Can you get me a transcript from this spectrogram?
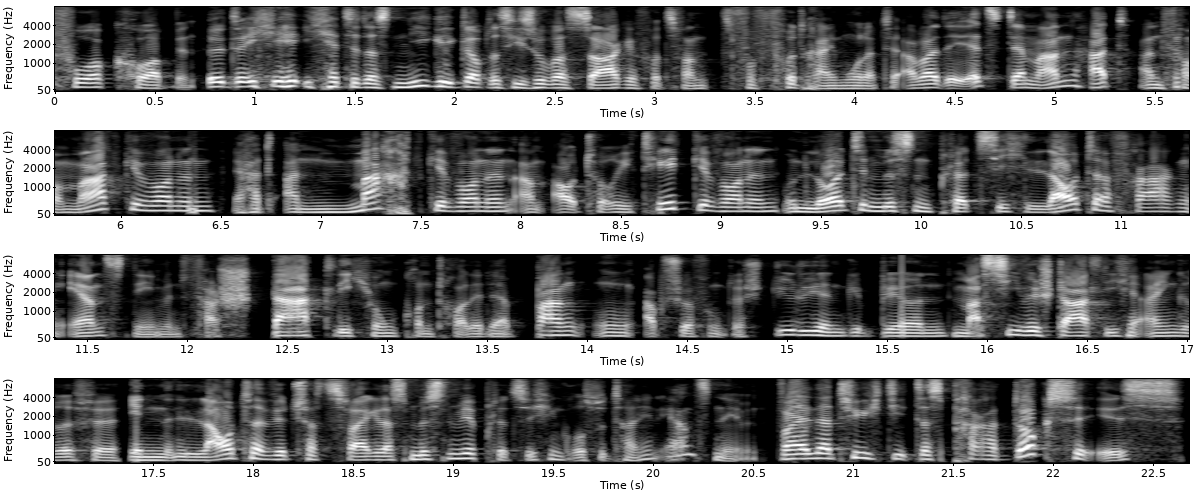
vor Corbyn. Äh, ich, ich hätte das nie geglaubt, dass ich sowas sage vor, 20, vor, vor drei Monaten. Aber jetzt der Mann hat an Format gewonnen, er hat an Macht gewonnen, an Autorität gewonnen und Leute müssen plötzlich lauter Fragen ernst nehmen. Verstaatlichung, Kontrolle der Banken, Abschaffung der Studiengebühren, massive staatliche Eingriffe in lauter Wirtschaftszweige, das müssen wir plötzlich in Großbritannien ernst nehmen. Weil natürlich die, das Paradoxe ist,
